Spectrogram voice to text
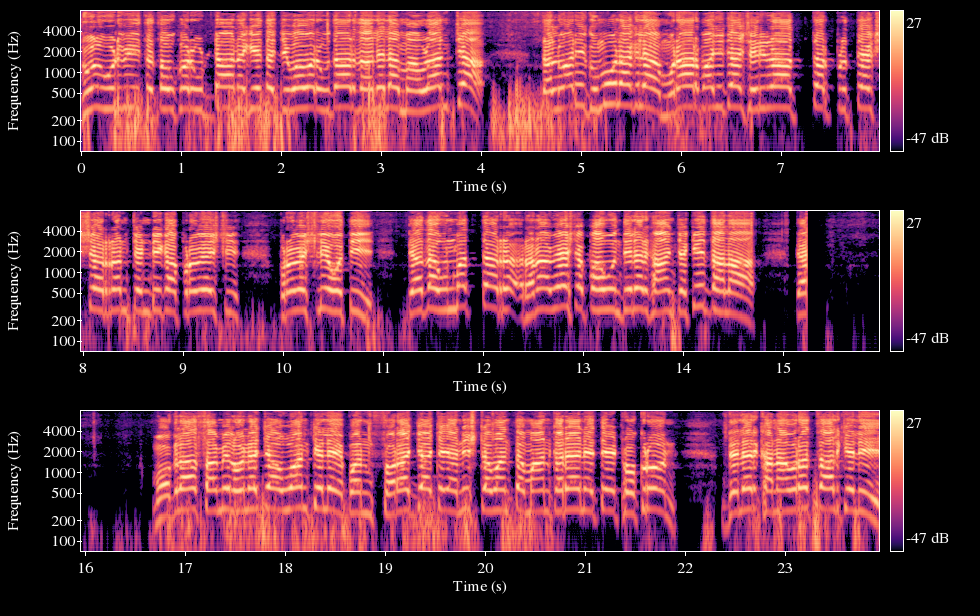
धूळ उडवीत चौकर उड्डाण घेत जीवावर उदार झालेल्या मावळांच्या तलवारी घुमू लागल्या. मुरारबाजीच्या शरीरात तर प्रत्यक्ष रणचंडिका प्रवेश प्रवेशली होती. त्याचा उन्मत्त र- रणावेश पाहून दिलेर खान चकित झाला. मोगलात सामील होण्याचे आव्हान केले पण स्वराज्याचे अनिष्टवंत मानकऱ्याने ते ठोकरून दिलेर खानावरच चाल केली.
